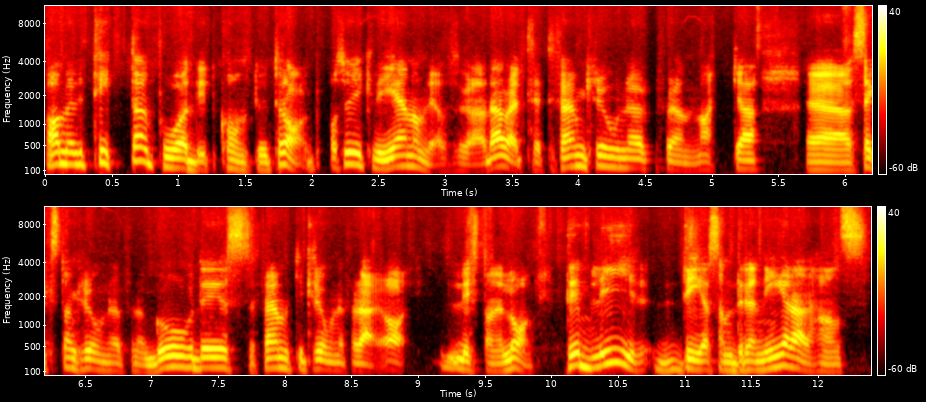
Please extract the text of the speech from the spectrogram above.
Ja, men vi tittar på ditt kontoutdrag. Och så gick vi igenom det. Så där var det 35 kronor för en macka, eh, 16 kronor för en godis, 50 kronor för det här. Ja, listan är lång. Det blir det som dränerar hans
